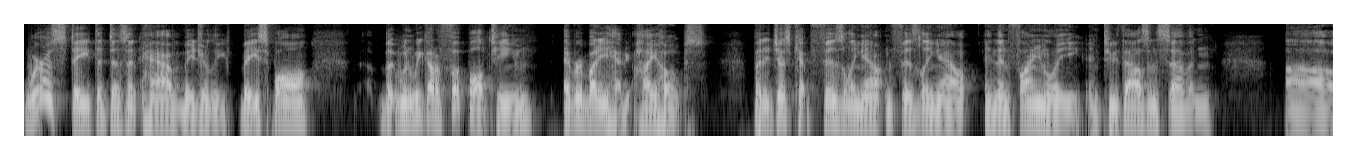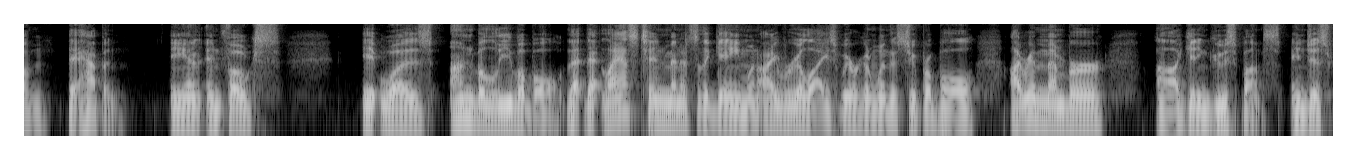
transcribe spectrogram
we're a state that doesn't have Major League Baseball, but when we got a football team, everybody had high hopes. But it just kept fizzling out and fizzling out. And then finally, in 2007, um, it happened. And and folks, it was unbelievable. That that last 10 minutes of the game when I realized we were going to win the Super Bowl, I remember uh, getting goosebumps and just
